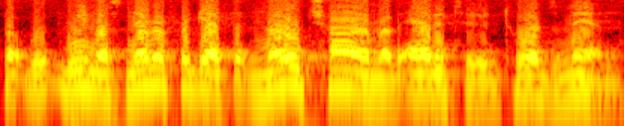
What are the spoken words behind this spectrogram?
But we must never forget that no charm of attitude towards men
